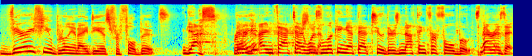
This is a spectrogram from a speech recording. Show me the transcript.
Very few brilliant ideas for full boots. Yes. Right? in fact, There's I was no looking at that too. There's nothing for full boots. No. There isn't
